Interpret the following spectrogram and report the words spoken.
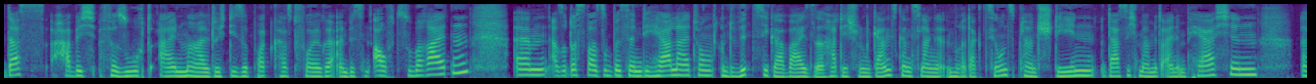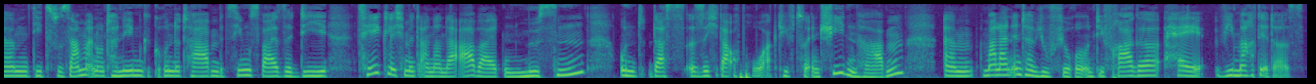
das habe ich versucht, einmal durch diese Podcast-Folge ein bisschen aufzubereiten. Ähm, also das war so ein bisschen die Herleitung. Und witzigerweise hatte ich schon ganz, ganz lange im Redaktionsplan stehen, dass ich mal mit einem Pärchen, ähm, die zusammen ein Unternehmen gegründet haben, beziehungsweise die täglich miteinander arbeiten müssen und das sich da auch proaktiv zu entschieden haben, ähm, mal ein Interview führe und die Frage, hey, wie macht ihr das?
